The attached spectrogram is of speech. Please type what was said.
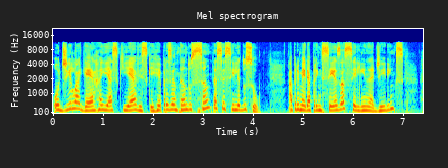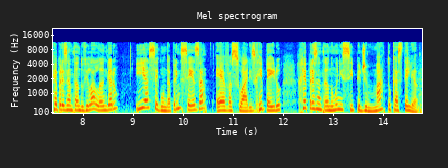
Odila Guerra Yaskiewski, representando Santa Cecília do Sul. A primeira princesa, Celina Dirings, representando Vila Lângaro. E a segunda princesa, Eva Soares Ribeiro, representando o município de Mato Castelhano.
